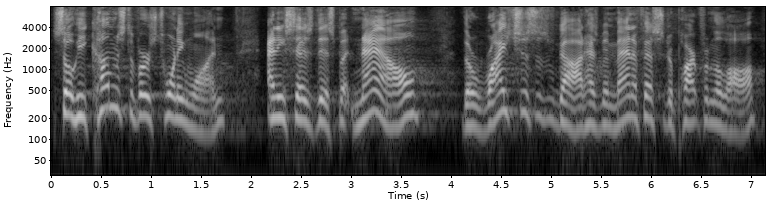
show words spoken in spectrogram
So he comes to verse 21 and he says this, but now the righteousness of God has been manifested apart from the law,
